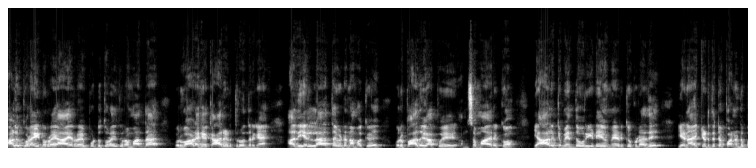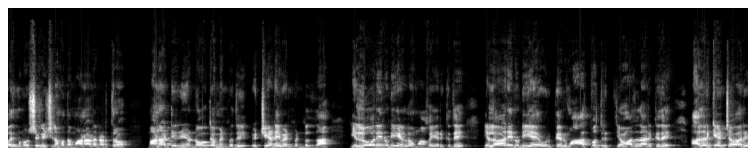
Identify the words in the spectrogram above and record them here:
ஆளுக்கு ஒரு ஐநூறுரூவாய் ஆயிரம் ரூபாய் போட்டு தொலை தூரமாக இருந்தால் ஒரு வாடகை கார் எடுத்துகிட்டு வந்துருங்க. அது எல்லாத்த விட நமக்கு ஒரு பாதுகாப்பு அம்சமாக இருக்கும். யாருக்கும் எந்த ஒரு இடையுமே இருக்கக்கூடாது ஏன்னா கிட்டத்தட்ட பன்னெண்டு பதிமூணு வருஷம் கழிச்சு நம்ம அந்த மாநாடை நடத்துகிறோம் மாநாட்டினுடைய நோக்கம் என்பது வெற்றியடை வேண்டும் என்பதுதான். எல்லோரினுடைய எல்லமாக இருக்குது. எல்லாரினுடைய ஒரு பெரும் ஆத்ம திருப்தியும் அதுதான் இருக்குது. அதற்கேற்றவாறு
